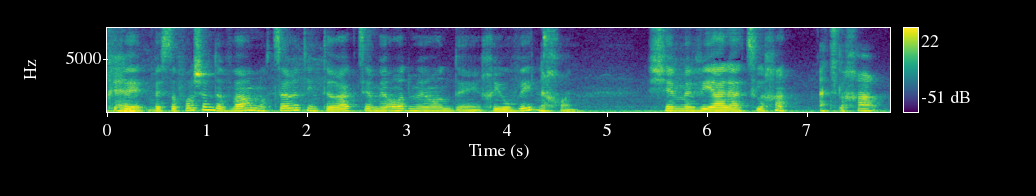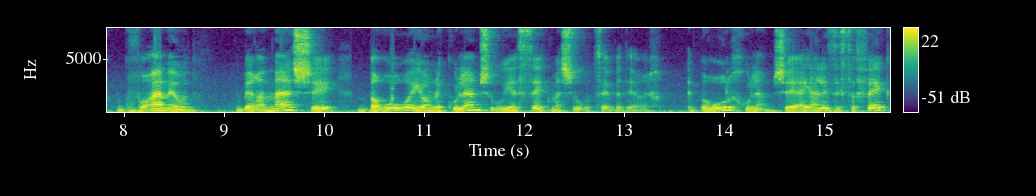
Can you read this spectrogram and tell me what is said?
כן. ובסופו של דבר נוצרת אינטראקציה מאוד מאוד אה, חיובית. נכון. שמביאה להצלחה. הצלחה גבוהה מאוד, ברמה שברור היום לכולם שהוא יעשה את מה שהוא רוצה בדרך. ברור לכולם שהיה לזה ספק,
